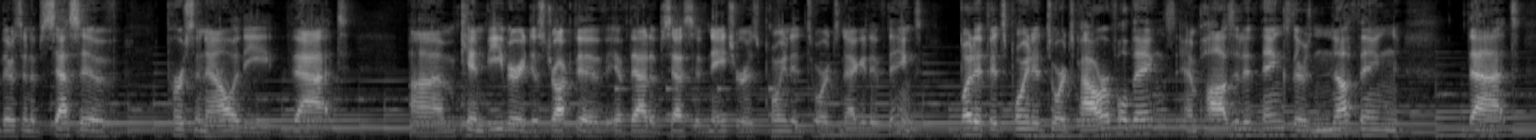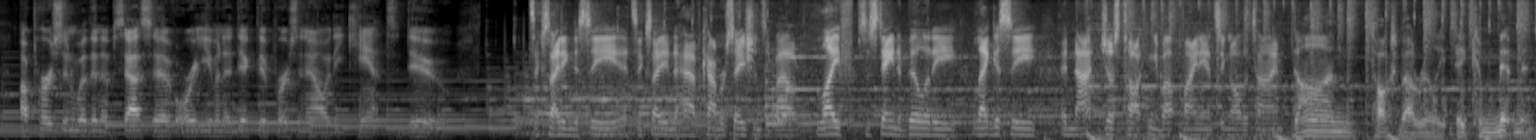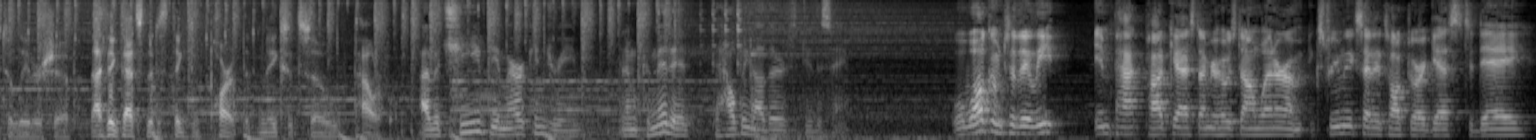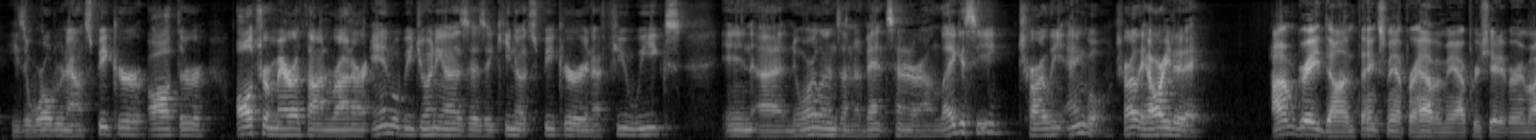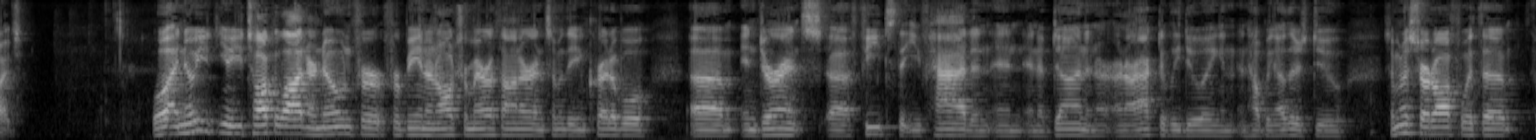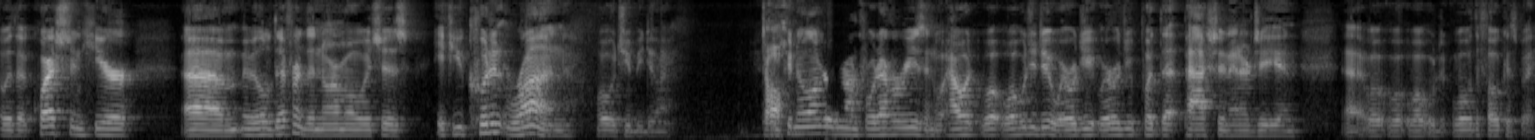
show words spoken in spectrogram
There's an obsessive personality that um, can be very destructive if that obsessive nature is pointed towards negative things. But if it's pointed towards powerful things and positive things, there's nothing that a person with an obsessive or even addictive personality can't do. It's exciting to see. It's exciting to have conversations about life, sustainability, legacy, and not just talking about financing all the time. Don talks about really a commitment to leadership. I think that's the distinctive part that makes it so powerful. I've achieved the American dream, and I'm committed to helping others do the same. Well, welcome to the Elite Impact Podcast. I'm your host, Don Wenner. I'm extremely excited to talk to our guest today. He's a world renowned speaker, author, ultra marathon runner, and will be joining us as a keynote speaker in a few weeks in uh, New Orleans on an event centered around legacy. Charlie Engle. Charlie, how are you today? I'm great, Don. Thanks, man, for having me. I appreciate it very much. Well, I know you you, know, you talk a lot and are known for for being an ultra marathoner and some of the incredible um, endurance uh, feats that you've had and, and, and have done and are, and are actively doing and, and helping others do. So I'm going to start off with a with a question here um, maybe a little different than normal, which is if you couldn't run, what would you be doing? Oh. You could no longer run for whatever reason. How would what, what would you do? Where would you where would you put that passion, energy, and uh, what, what, what, would what would the focus be?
